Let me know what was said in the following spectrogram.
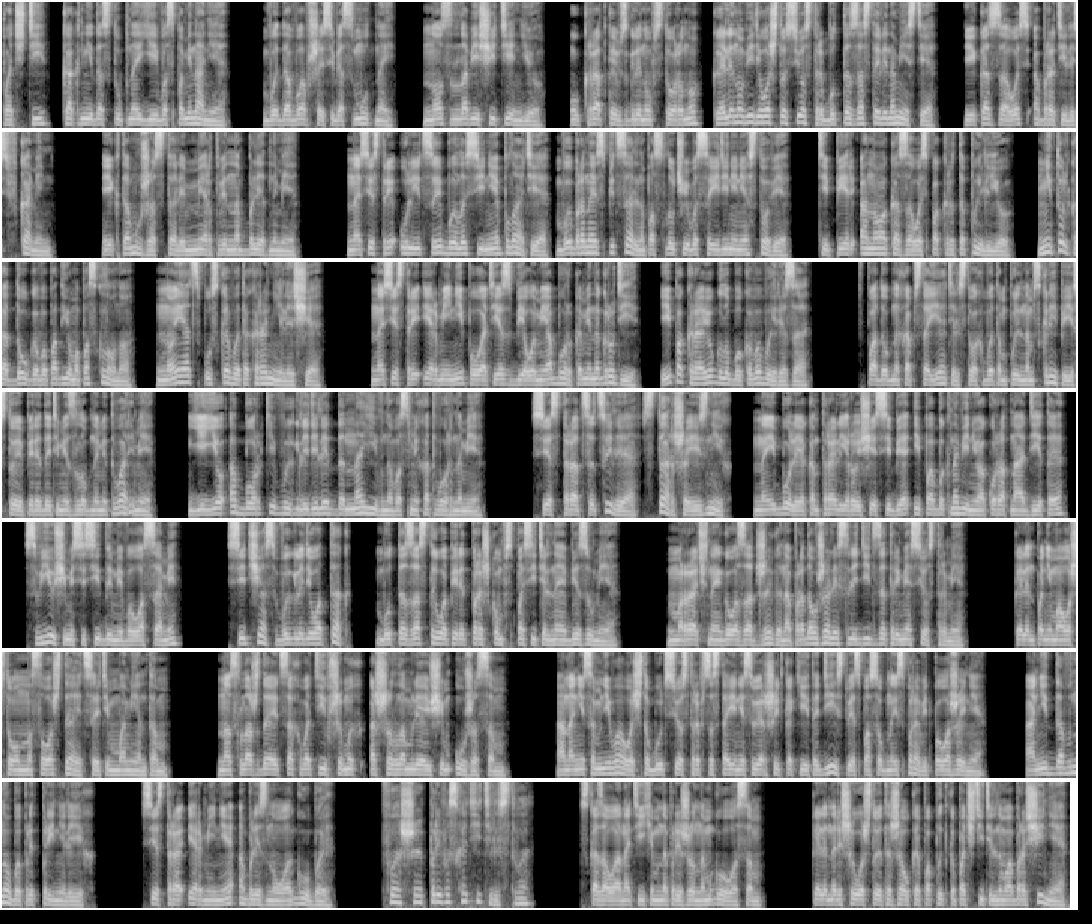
Почти как недоступное ей воспоминание, выдававшее себя смутной, но зловещей тенью. Украдкой взглянув в сторону, Кэлен увидела, что сестры будто застыли на месте и, казалось, обратились в камень. И к тому же стали мертвенно-бледными. На сестре Улицы было синее платье, выбранное специально по случаю воссоединения с Тови. Теперь оно оказалось покрыто пылью. Не только от долгого подъема по склону, но и от спуска в это хранилище. На сестре Эрмини платье с белыми оборками на груди и по краю глубокого выреза. В подобных обстоятельствах в этом пыльном склепе и стоя перед этими злобными тварями, ее оборки выглядели до наивного смехотворными. Сестра Цицилия, старшая из них, наиболее контролирующая себя и по обыкновению аккуратно одетая, с вьющимися седыми волосами, сейчас выглядела так, будто застыла перед прыжком в спасительное безумие. Мрачные глаза Джигана продолжали следить за тремя сестрами. Кэлен понимала, что он наслаждается этим моментом. Наслаждается охватившим их ошеломляющим ужасом. Она не сомневалась, что будут сестры в состоянии совершить какие-то действия, способные исправить положение. Они давно бы предприняли их. Сестра Эрмине облизнула губы. «Ваше превосходительство», – сказала она тихим напряженным голосом. Кэлен решила, что эта жалкая попытка почтительного обращения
